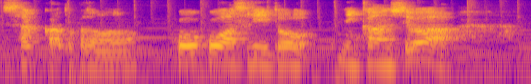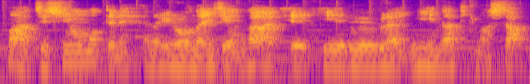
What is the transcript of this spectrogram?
サッカーとかその、高校アスリートに関しては、まあ、自信を持ってね、いろんな意見が言えるぐらいになってきました。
